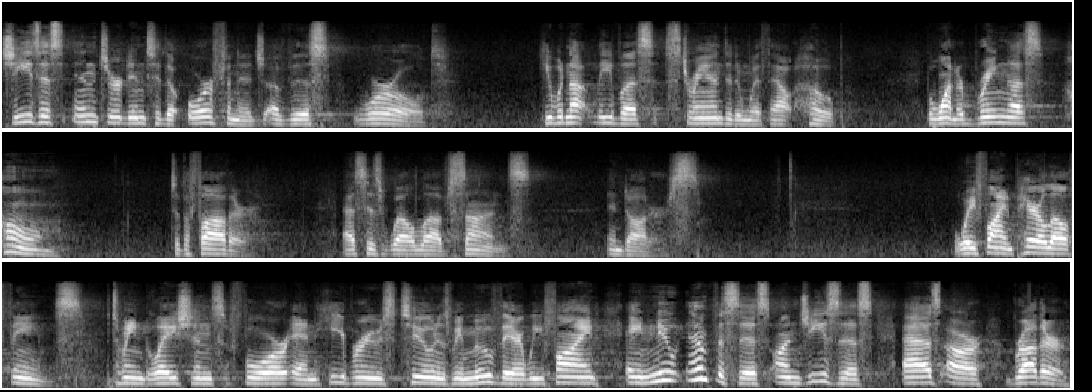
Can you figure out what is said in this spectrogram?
Jesus entered into the orphanage of this world. He would not leave us stranded and without hope, but wanted to bring us home to the Father as his well loved sons and daughters. We find parallel themes between Galatians 4 and Hebrews 2. And as we move there, we find a new emphasis on Jesus as our brother.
